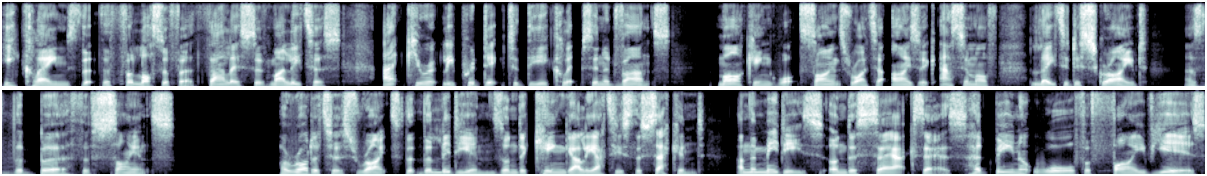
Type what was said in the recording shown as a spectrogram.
He claims that the philosopher Thales of Miletus accurately predicted the eclipse in advance, marking what science writer Isaac Asimov later described as the birth of science. Herodotus writes that the Lydians under King Alyattes II and the Medes under Cyaxares had been at war for five years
